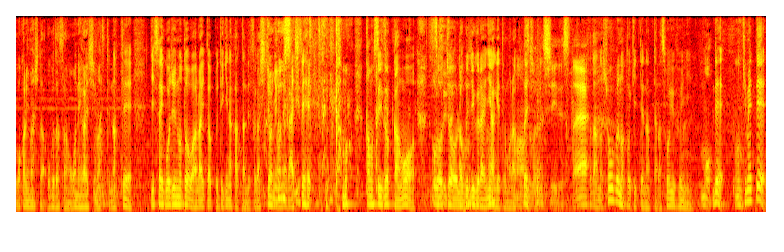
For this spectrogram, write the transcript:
分かりました。奥田さんお願いしますってなって実際五重塔はライトアップできなかったんですが市長にお願いして鴨鴨水族館を早朝6時ぐらいに上げてもらあったりしましいですね。ただあの勝負の時ってなったらそういうふうに。もう。で、決めて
